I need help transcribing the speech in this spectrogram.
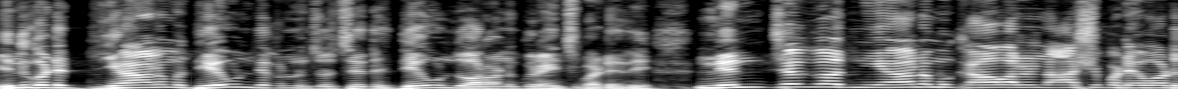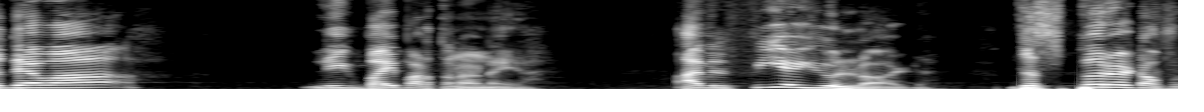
ఎందుకంటే జ్ఞానము దేవుని దగ్గర నుంచి వచ్చేది దేవుని ద్వారా అనుగ్రహించబడేది. నిజంగా జ్ఞానము కావాలని ఆశపడేవాడు దేవా? నీకు భయపడుతున్నానయ్యా. I will fear you Lord the spirit of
